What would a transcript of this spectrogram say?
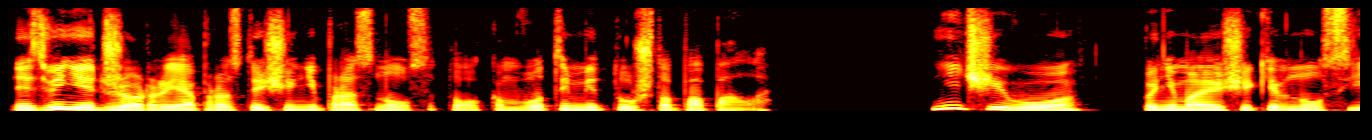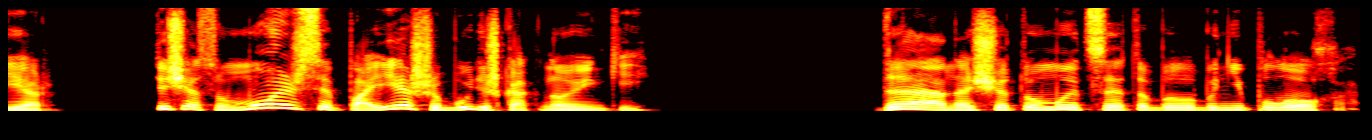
«Извини, Джор, я просто еще не проснулся толком, вот и мету, что попало». «Ничего», — понимающе кивнул Сьер. «Сейчас умоешься, поешь и будешь как новенький». «Да, насчет умыться это было бы неплохо»,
